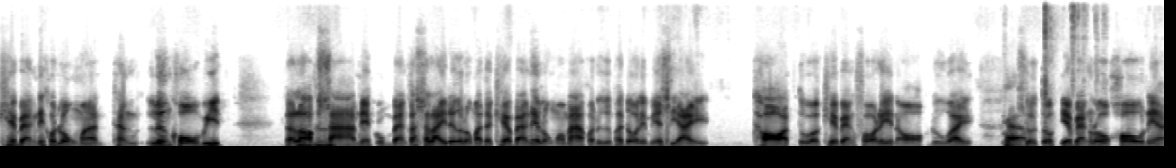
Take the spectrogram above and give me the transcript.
KBANK นี่เขาลงมาทั้งเรื่องโควิด แล้วรอบสามเนี่ยกลุ่มแบงก์ก็สไลเดอร์ลงมาแต่ KBANK เนี่ยลงมามากคนอื่นเพราะโดน MSCI ถอดตัว KBANK foreign ออกด้วย ส่วนตัว KBANK local เนี่ย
